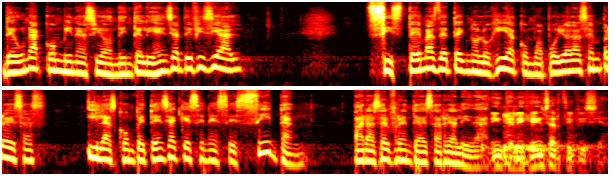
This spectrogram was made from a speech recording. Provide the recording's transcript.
de una combinación de inteligencia artificial, sistemas de tecnología como apoyo a las empresas y las competencias que se necesitan para hacer frente a esa realidad. Inteligencia artificial.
